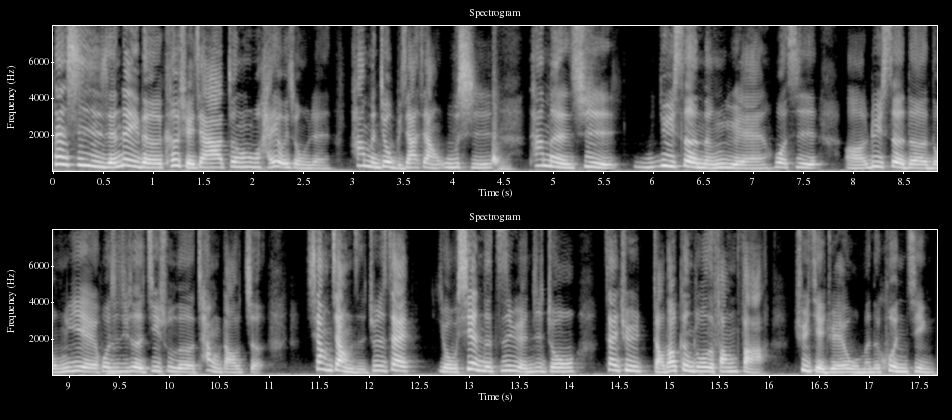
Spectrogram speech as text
但是人类的科学家中还有一种人，他们就比较像巫师，他们是绿色能源，或是呃绿色的农业，或是绿色技术的倡导者。像这样子，就是在有限的资源之中，再去找到更多的方法去解决我们的困境。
